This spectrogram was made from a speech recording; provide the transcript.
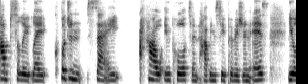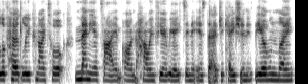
absolutely couldn't say how important having supervision is. You'll have heard Luke and I talk many a time on how infuriating it is that education is the only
